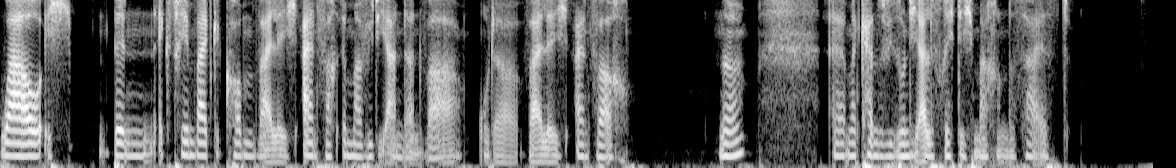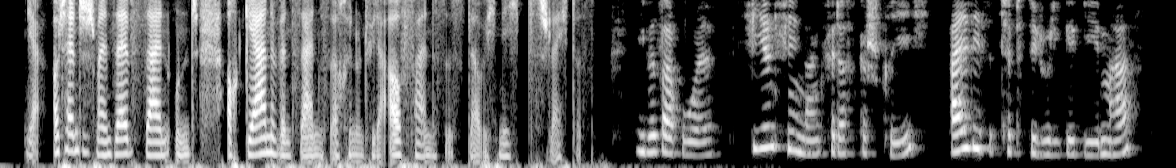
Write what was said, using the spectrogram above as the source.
wow, ich bin extrem weit gekommen, weil ich einfach immer wie die anderen war oder weil ich einfach, ne, äh, man kann sowieso nicht alles richtig machen. Das heißt, ja, authentisch mein Selbst sein und auch gerne, wenn es sein muss, auch hin und wieder auffallen. Das ist, glaube ich, nichts Schlechtes. Liebe Sarol, vielen, vielen Dank für das Gespräch. All diese Tipps, die du dir gegeben hast,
